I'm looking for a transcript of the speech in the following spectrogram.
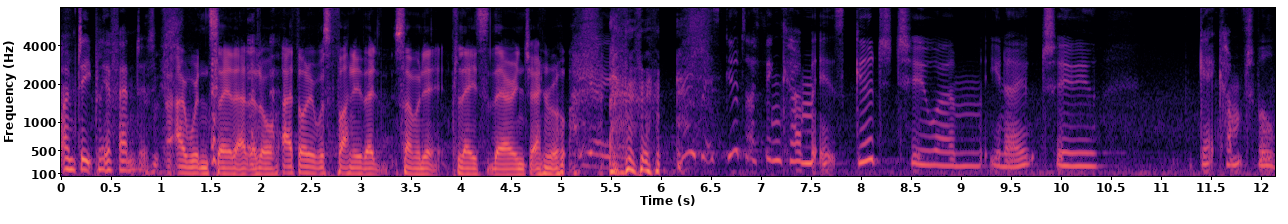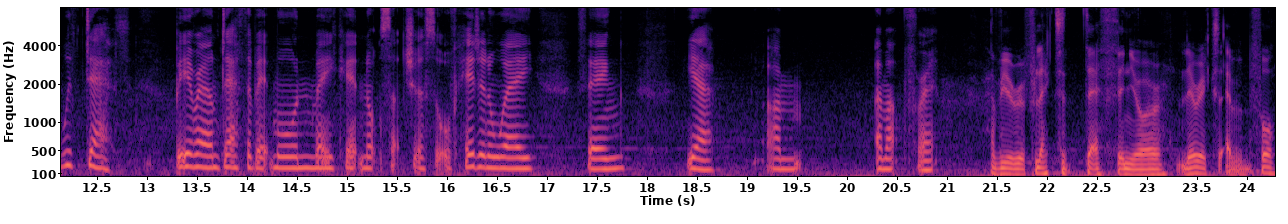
I'm deeply offended. I wouldn't say that at all. I thought it was funny that somebody plays there in general. Yeah, yeah. no, but it's good. I think um, it's good to um, you know to get comfortable with death, be around death a bit more, and make it not such a sort of hidden away thing. Yeah, I'm I'm up for it. Have you reflected death in your lyrics ever before?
